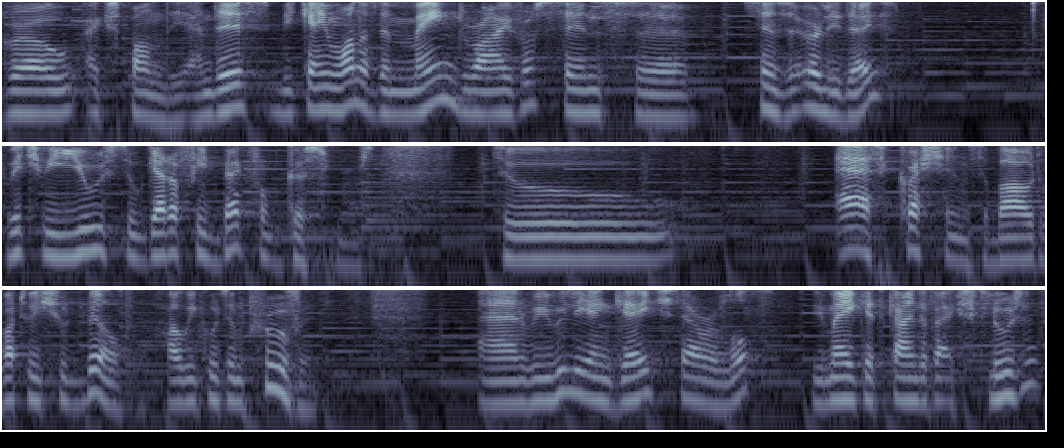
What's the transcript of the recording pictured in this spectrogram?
grow Expandi. And this became one of the main drivers since, uh, since the early days, which we use to gather feedback from customers, to ask questions about what we should build, how we could improve it. And we really engage there a lot. We make it kind of exclusive.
